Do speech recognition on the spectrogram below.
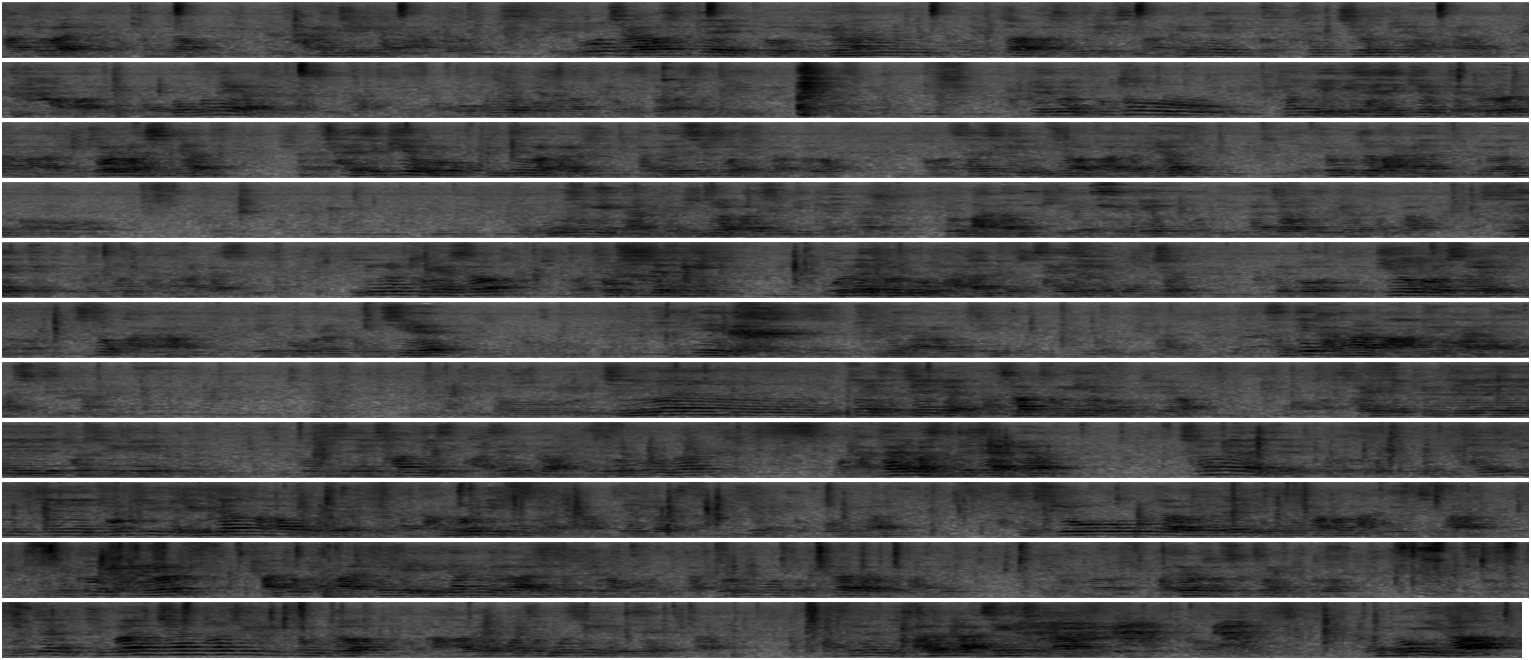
사교할 때 검정 지원이 가능하고 또 제가 봤을 때그 유명한 국가 말씀드리겠지만 굉장히 그큰 지원 중에 하나는 아마 이 공공분야가 될 것 같습니다. 공공분야 부분은 좀 이따 말씀드리겠습니다. 그리고 교토형 예비 사회적 기업 제도를 아마 조를 하시면 사회적 기업으로 수- 받으실 수가 있을 것 같고요. 어, 사회적 기업 인정을 받으면 좀 더 많은 그런 어, 공성에 대한 그 인정을 받을 수 있기 때문에 더 많은 기업, 대기업, 뭐 민간 자원 연계라든가 세세 혜택 이런 부분이 가능할 것 같습니다. 이런 걸 통해서 어, 도시 재생이 원래 노리고 하는 그 사회적인 목적 그리고 그 기업으로서의 어, 지속 가능함 이런 부분을 동시에 추진해 추진해 나가는 것이 선택 가능한 방안 중에 하나가 아닌가 싶습니다. 어, 질문 입장에서 저희가 마지막 정리해 보면서요. 어, 사회적 경제 조직의 도시재생 상위에서 과세입니다. 그래서 이 부분은 뭐 간단히 말씀드리자면 처음에는 이제 그 사회적 경제 조직의 역량하고 약간 강도기 있는 것 같아요. 저희가 시간에 쭉 보면 사실 수요자들의 요구사항은 많이 있지만 이제 그 부분을 만한 조직의 역량들을 아직도 부족한 부분이 있다. 그런 부분도 필요하다고 만들 한번 과제로서 설정했고요. 어, 두 번째는 중간 지원 조직이 좀 더 강화되고 전문성이 더 있어야겠다. 사실은 이제 다들 아시겠지만 어, 공공이나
